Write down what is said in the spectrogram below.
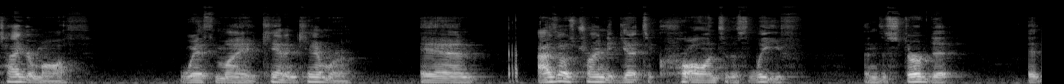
tiger moth with my Canon camera, and as I was trying to get it to crawl onto this leaf and disturbed it, it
